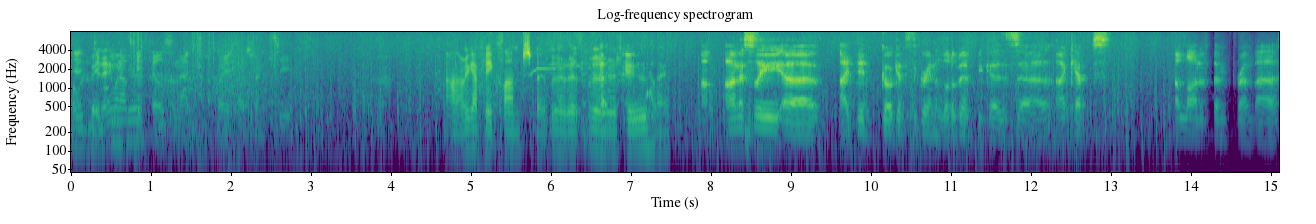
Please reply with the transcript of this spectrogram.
Did, did anyone else get kills in that fight? I was trying to see. I don't know. We got big clumps, but we were. We were two. allied. Uh, honestly, uh, I did go against the grain a little bit because uh, I kept a lot of them from uh,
